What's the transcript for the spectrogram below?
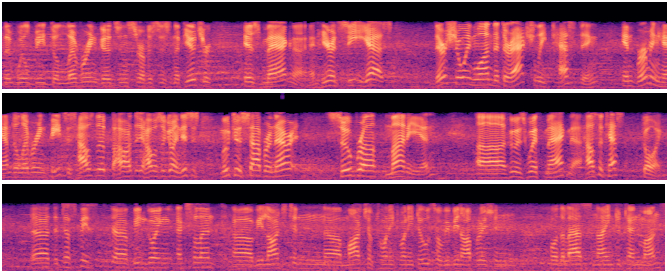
that will be delivering goods and services in the future is Magna. And here at CES, they're showing one that they're actually testing in Birmingham delivering pizzas. How's the how the, how's it going? This is Muthu Subramanian, uh, who is with Magna. How's the test going? Uh, the test has uh, been going excellent. Uh, we launched in uh, March of 2022, so we've been operation for the last nine to ten months.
